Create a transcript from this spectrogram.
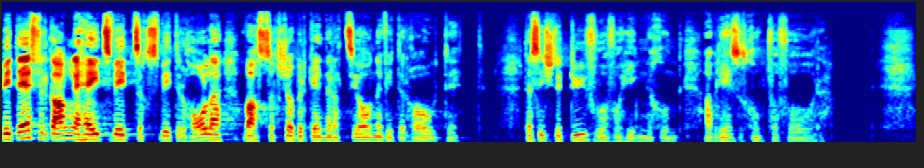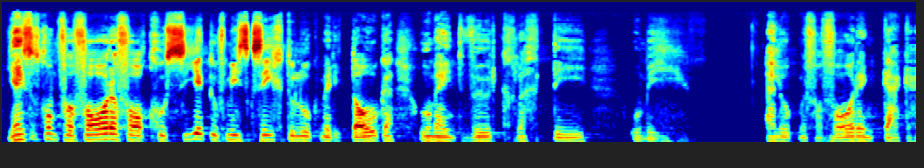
Mit der Vergangenheit wird es sich wiederholen, was sich schon über Generationen wiederholt hat. Das ist der Teufel, der von hinten kommt. Aber Jesus kommt von vorne. Jesus kommt von vorne, fokussiert auf mein Gesicht und schaut mir in die Augen und meint wirklich dich und mich. Er schaut mir von vorne entgegen.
